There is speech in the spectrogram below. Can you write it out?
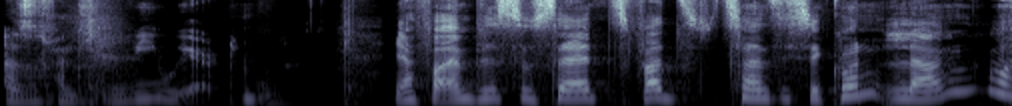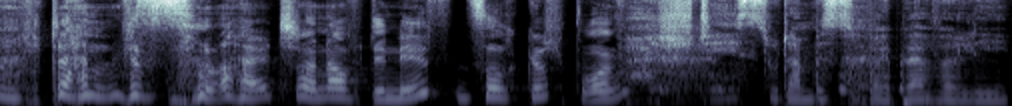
Also, das fand ich irgendwie weird. Ja, vor allem bist du sad 20, 20 Sekunden lang und dann bist du halt schon auf den nächsten Zug gesprungen. Verstehst du? Dann bist du bei Beverly.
